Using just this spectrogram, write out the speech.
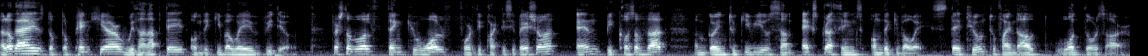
Hello guys, Dr. Payne here with an update on the giveaway video. First of all, thank you all for the participation and because of that, I'm going to give you some extra things on the giveaway. Stay tuned to find out what those are.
